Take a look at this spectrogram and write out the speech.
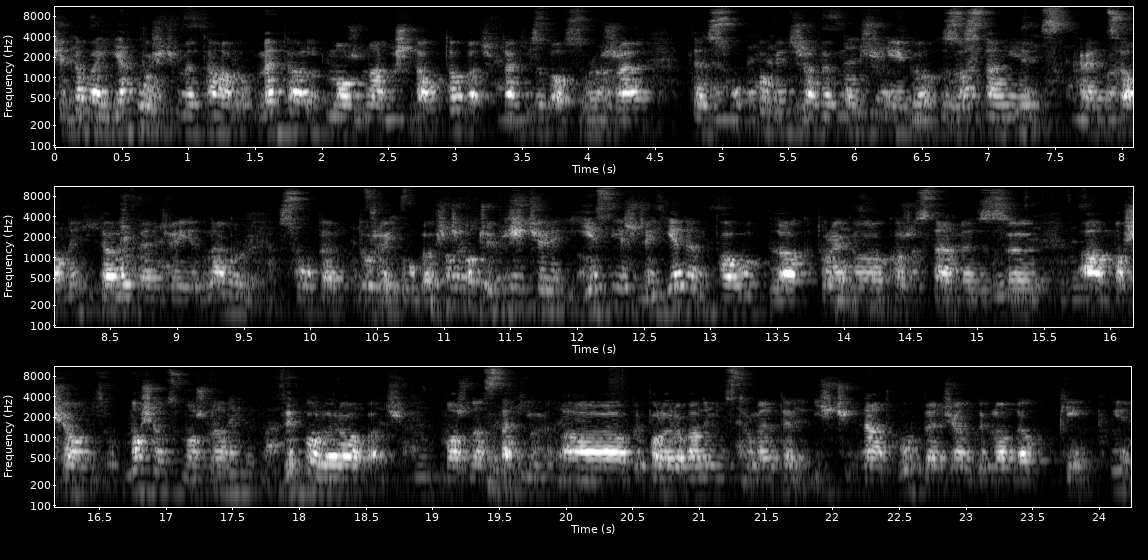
ciekawa jakość metalu. Metal można kształtować w taki sposób, że ten słup powietrza wewnątrz niego zostanie skręcony i dalej będzie jednak słupem dużej długości. Oczywiście jest jeszcze jeden powód, dla którego korzystamy z a, mosiądzu. Mosiądz można wypolerować. Można z takim a, wypolerowanym instrumentem iść na dwór, będzie on wyglądał pięknie,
